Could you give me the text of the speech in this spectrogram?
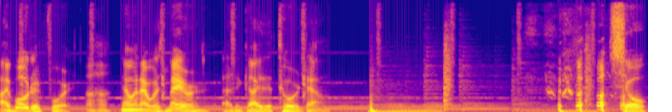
I voted for it. Uh huh. Now, when I was mayor, I was the guy that tore it down. so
